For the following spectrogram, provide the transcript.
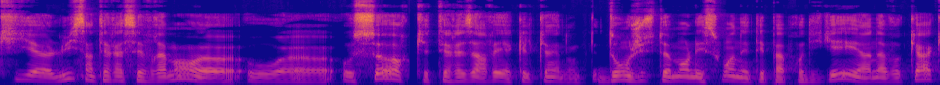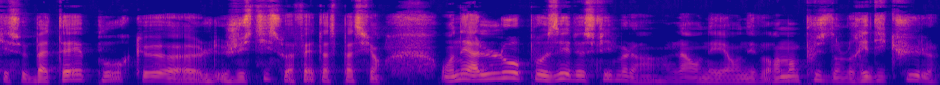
qui lui s'intéressait vraiment au, au, sort qui était réservé à quelqu'un dont justement les soins n'étaient pas prodigués et un avocat qui se battait pour que justice soit faite à ce patient. On est à l'opposé de ce film-là. Là, on est on est vraiment plus dans le ridicule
